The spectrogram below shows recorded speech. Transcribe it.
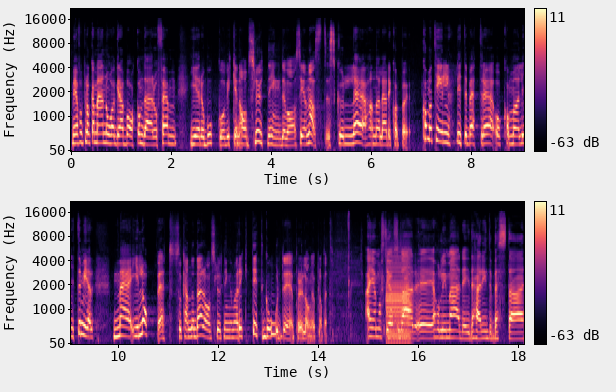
Men jag får plocka med några bakom där och fem Jero Bocco. Vilken avslutning det var senast. Skulle Hanna Läderkorp komma till lite bättre och komma lite mer med i loppet så kan den där avslutningen vara riktigt god eh, på det långa upploppet. Jag måste göra sådär. Eh, jag håller med dig. Det här är inte bästa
